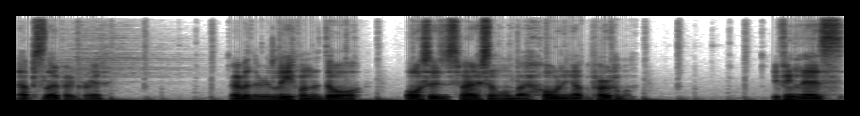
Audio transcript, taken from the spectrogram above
up Slowpoke, right? Remember the relief on the door also dispatched someone by holding up a Pokemon. You think there's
